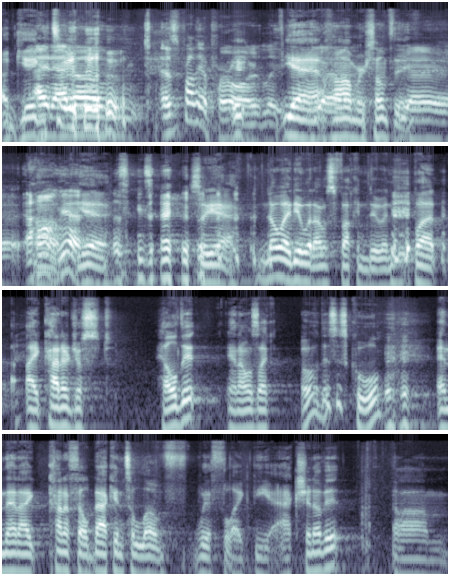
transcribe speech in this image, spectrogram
a gig At, too. um, it was probably a pearl or like Yeah, at Hom or something. Yeah, yeah, yeah. At Hom, yeah, yeah. That's exactly. so yeah, no idea what I was fucking doing, but I kind of just held it, and I was like, "Oh, this is cool," and then I kind of fell back into love with like the action of it, um,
